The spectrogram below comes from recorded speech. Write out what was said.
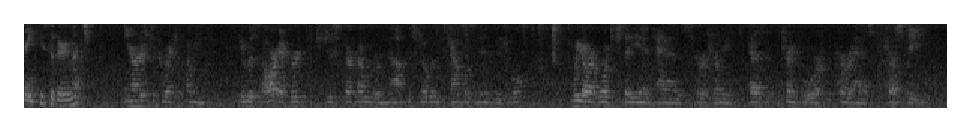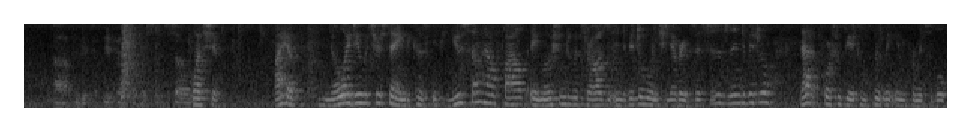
Thank you so very much. In order to correct, I mean, it was our effort to just clarify we were not Ms. Tobin's counsel as an individual. We are going to stay in as her attorney, as attorney for her as trustee, uh, for the the appeal purposes, so. Bless you. I have no idea what you're saying, because if you somehow filed a motion to withdraw as an individual when she never existed as an individual, that of course would be a completely impermissible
